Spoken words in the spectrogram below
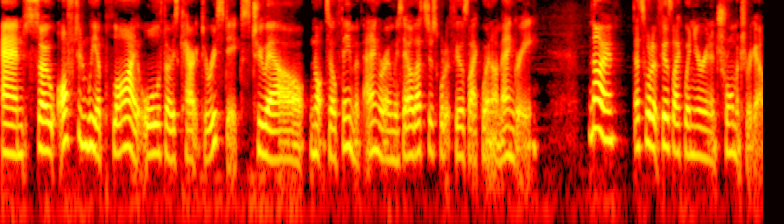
And so often we apply all of those characteristics to our not self theme of anger and we say oh that's just what it feels like when i'm angry. No that's what it feels like when you're in a trauma trigger.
